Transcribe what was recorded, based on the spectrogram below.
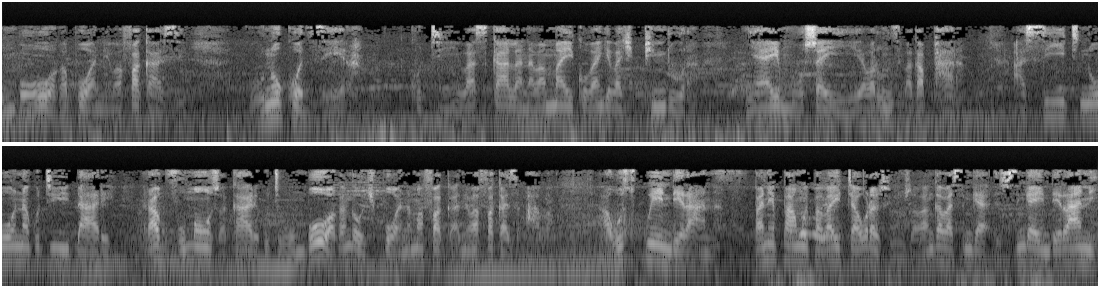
umbowo hwakapiwa nevafakazi hunokodzera kuti vasikala navamaiko vange vachipindura nyaya yemhosva iyi yavari kunzi vakapara. Asi tinoona kuti dare rabvumawo zvakare kuti umbowo hwakanga huchipiwa nevafakazi ava hausi kuenderana. Pane pamwe pavaitaura zvinhu zvavanga zvisingaenderani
